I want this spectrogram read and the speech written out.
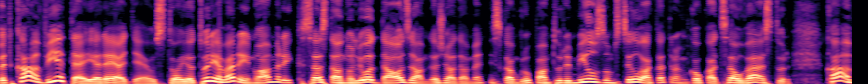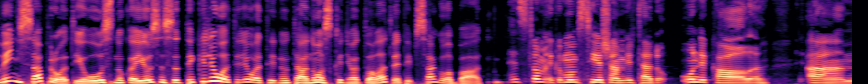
Bet kā vietējie reaģē uz to? Jo tur jau arī no Amerikas sastāv no ļoti daudzām dažādām etniskām grupām. Tur ir milzums cilvēku, katram ir kaut kāda savu vēsturi. Kā viņi saprot jūs, nu, ka jūs esat tik ļoti, ļoti, nu, noskaņot to latvietību saglabāt? Es domāju, ka mums tiešām ir tāda unikāla um,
